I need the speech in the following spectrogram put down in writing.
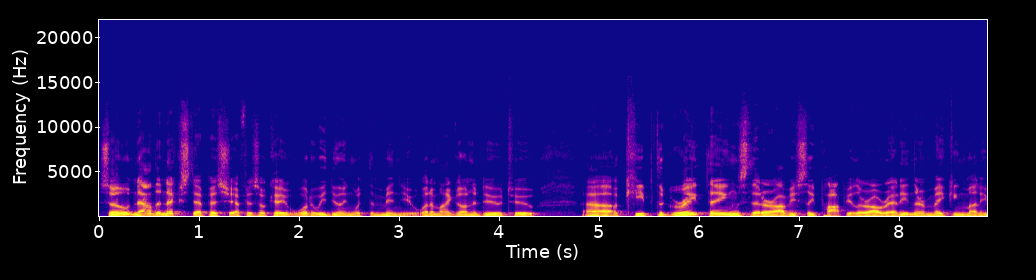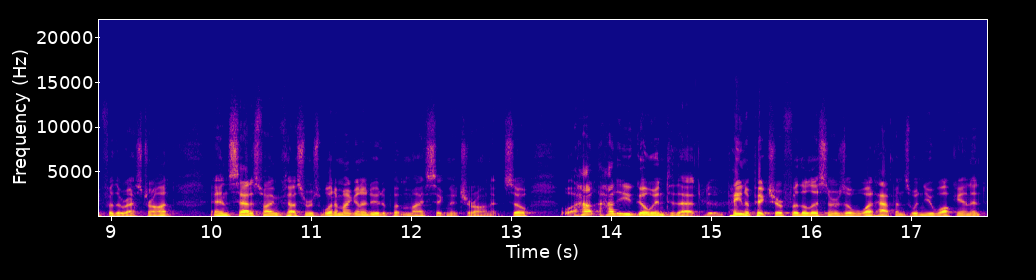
So now the next step as chef is okay, what are we doing with the menu? What am I going to do to uh, keep the great things that are obviously popular already and they're making money for the restaurant and satisfying customers? What am I going to do to put my signature on it? So, how, how do you go into that? Paint a picture for the listeners of what happens when you walk in and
